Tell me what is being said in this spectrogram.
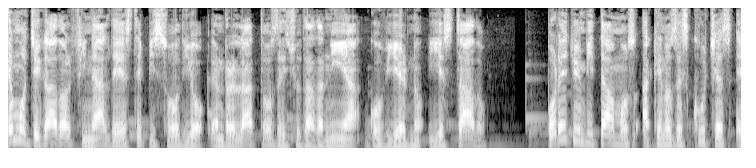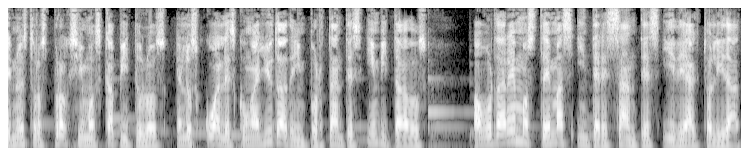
hemos llegado al final de este episodio en Relatos de Ciudadanía, Gobierno y Estado. Por ello invitamos a que nos escuches en nuestros próximos capítulos en los cuales con ayuda de importantes invitados abordaremos temas interesantes y de actualidad,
